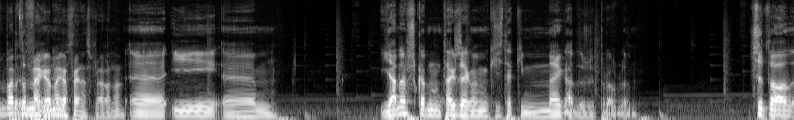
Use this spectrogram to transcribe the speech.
bardzo mega, fajny mega fajna sprawa, no. E, I em, ja na przykład mam tak, że jak mam jakiś taki mega duży problem. Czy to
